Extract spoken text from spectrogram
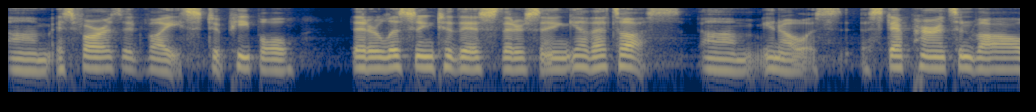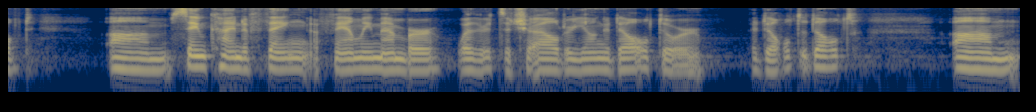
um, as far as advice to people that are listening to this that are saying yeah that's us um, you know a, a step parents involved um, same kind of thing a family member whether it's a child or young adult or adult adult um,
